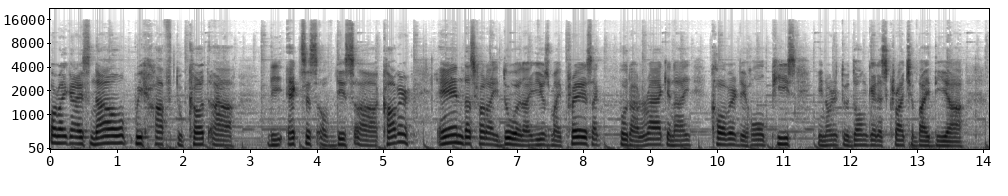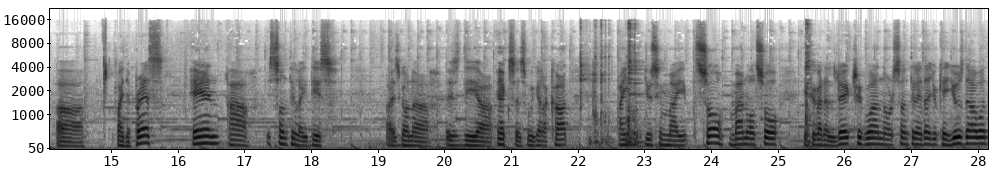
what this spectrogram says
Alright guys, now we have to cut uh, the excess of this uh, cover and that's how I do it. I use my press, I put a rack and I cover the whole piece in order to don't get scratched by the uh, uh, by the press. And uh, it's something like this. Uh, it's gonna is the uh, excess. We gotta cut. I'm using my saw manual saw if you got an electric one or something like that you can use that one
